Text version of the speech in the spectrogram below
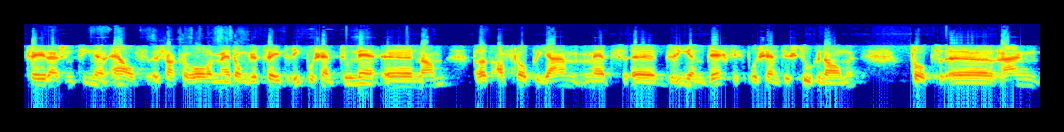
2010 en 11 zakkenrollen met ongeveer 2, 3 procent toenam, dat het afgelopen jaar met eh 33 procent is toegenomen tot eh, ruim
